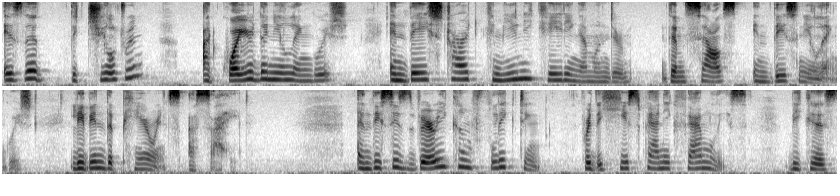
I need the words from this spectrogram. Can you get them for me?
is that the children acquire the new language and they start communicating among their, themselves in this new language, leaving the parents aside. And this is very conflicting for the Hispanic families because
